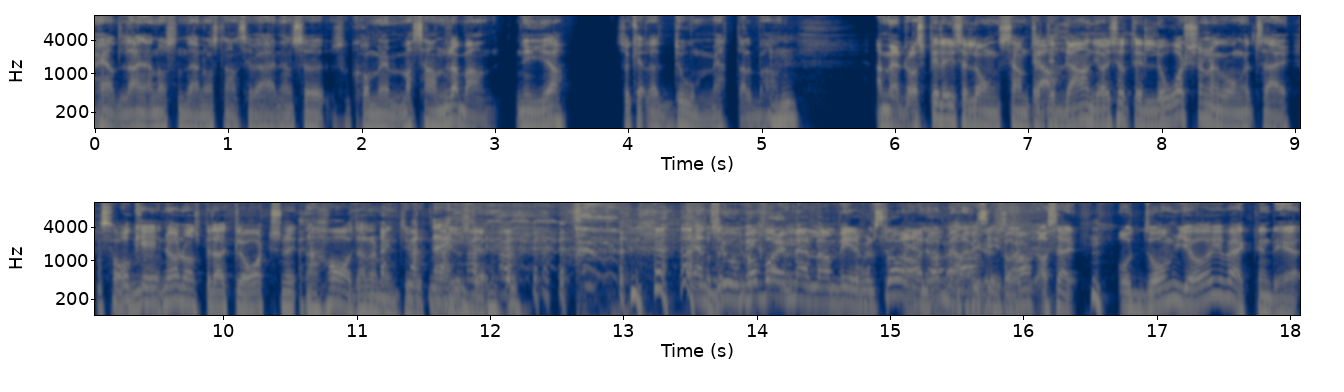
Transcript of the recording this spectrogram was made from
headlina och sånt där någonstans i världen, så, så kommer det en massa andra band, nya så kallade doom metal band. Mm. Ja, men de spelar ju så långsamt att Ja. ibland, jag har suttit i logen någon gång och så här, okej, somnat. nu har de spelat klart, så nu, jaha, det hade de inte gjort. Nej, just det. En Det var bara emellan virvelslagen. Ja, det var Ja, mellan precis. vilka- och, så här, och de gör ju verkligen det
